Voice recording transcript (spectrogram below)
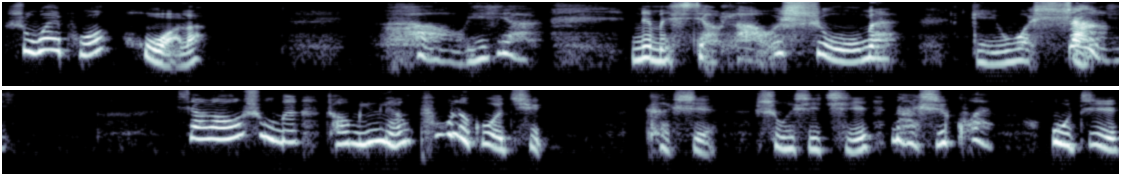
鼠外婆火了：“好呀！”那么，小老鼠们，给我上！小老鼠们朝明良扑了过去。可是说时迟，那时快，物质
